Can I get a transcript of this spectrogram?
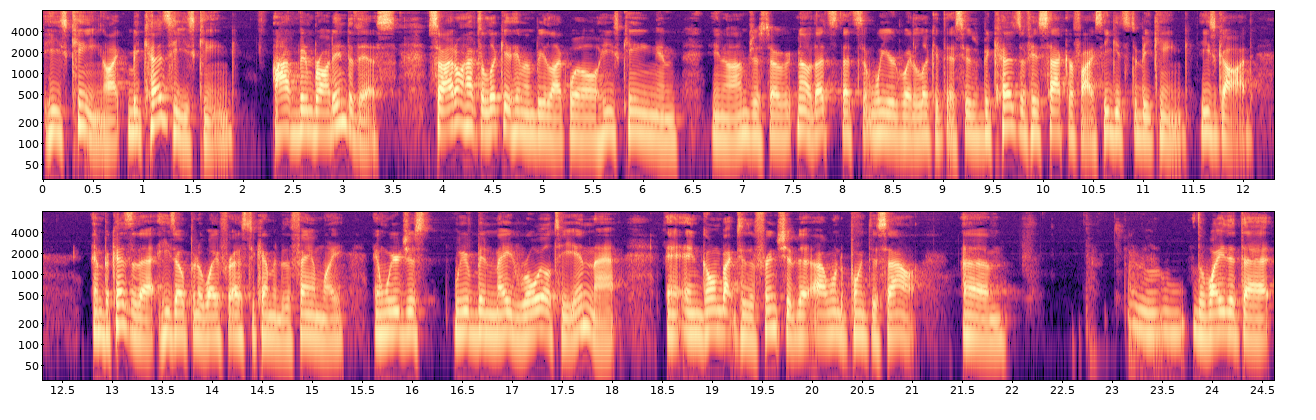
he's king, like because he's king, I've been brought into this, so I don't have to look at him and be like, "Well, he's king," and you know, I'm just over. No, that's that's a weird way to look at this. It was because of his sacrifice, he gets to be king. He's God, and because of that, he's opened a way for us to come into the family, and we're just we've been made royalty in that. And, going back to the friendship, that I want to point this out. Um, the way that that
